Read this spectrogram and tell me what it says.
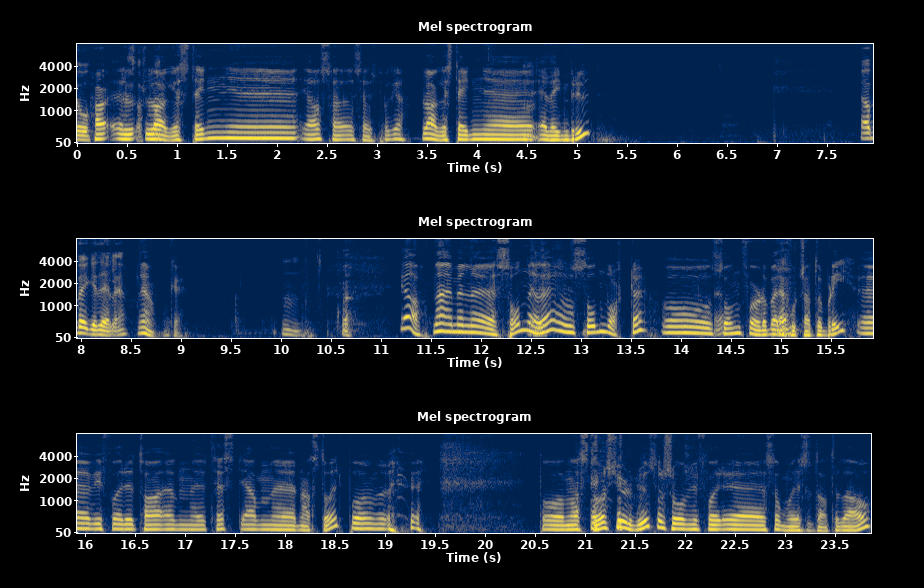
Jo. Har, eh, lages den eh, Ja, Sarpsborg, ja. Lages den. Er den brun? Ja, begge deler. Ja, ok. Mm. Ja, nei, men sånn er det, og sånn ble det. Og sånn får det bare Ja. fortsette å bli. Vi får ta en test igjen neste år på, på neste års julebrus, og se om vi får eh, samme resultatet da òg.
